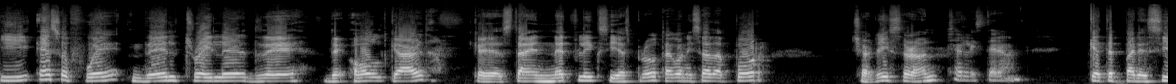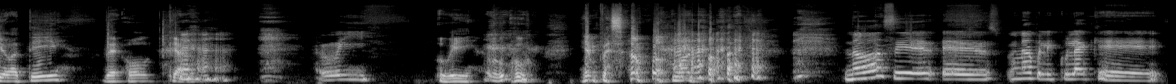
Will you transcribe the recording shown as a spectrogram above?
Y eso fue del trailer de The Old Guard, que está en Netflix y es protagonizada por Charlize Theron. Charlize Theron. ¿Qué te pareció a ti de Old Piano? Uy. Uy, uh, uh, y empezamos. no, sí, es una película que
